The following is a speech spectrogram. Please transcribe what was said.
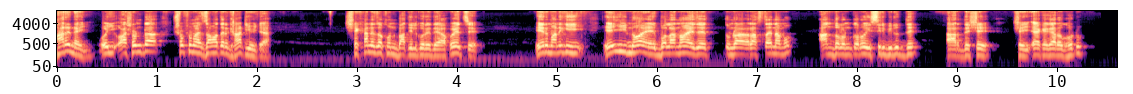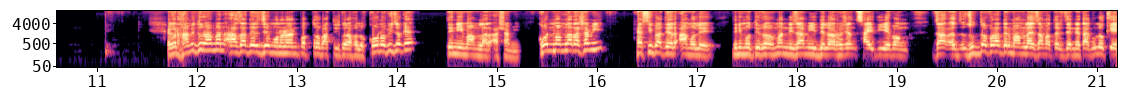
হারে নাই। ওই আসনটা সবসময় জামাতের ঘাঁটি ওইটা সেখানে যখন বাতিল করে দেওয়া হয়েছে, এর মানে কি এই নয়, বলা নয় যে তোমরা রাস্তায় নামো, আন্দোলন করো ইসির বিরুদ্ধে, আর দেশে সেই এক এগারো ঘটুক। এখন হামিদুর রহমান আজাদের যে মনোনয়নপত্র বাতিল করা হলো কোন অভিযোগে? তিনি মামলার আসামি। কোন মামলার আসামি? ফ্যাসিবাদের আমলে তিনি মতিউর রহমান, নিজামী দিলার হোসেন সাইদি এবং যুদ্ধাপরাধের মামলায় জামাতের যে নেতাগুলোকে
